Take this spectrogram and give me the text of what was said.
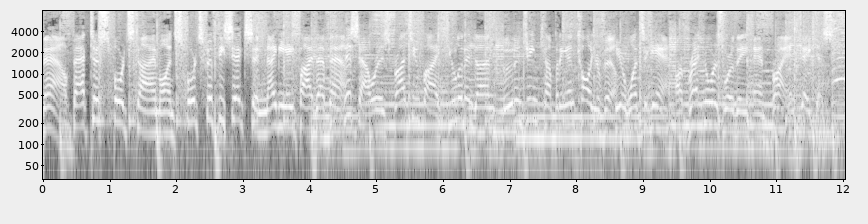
Now, back to sports time on Sports 56 and 98.5 FM. This hour is brought to you by Hewlett Dunn, Boot and Jean Company in Collierville. Here once again are Brett Norsworthy and Bryant Dacus.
